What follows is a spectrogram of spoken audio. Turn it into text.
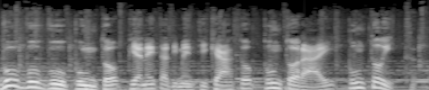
www.pianetadimenticato.rai.it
